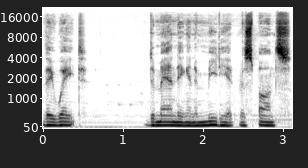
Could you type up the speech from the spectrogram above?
They wait, demanding an immediate response.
